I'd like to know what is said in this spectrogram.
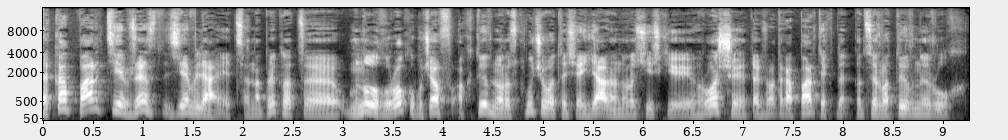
Така партія вже з'являється. Наприклад, е, минулого року почав активно розкручуватися явно на російські гроші, так звана така партія як консервативний рух.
